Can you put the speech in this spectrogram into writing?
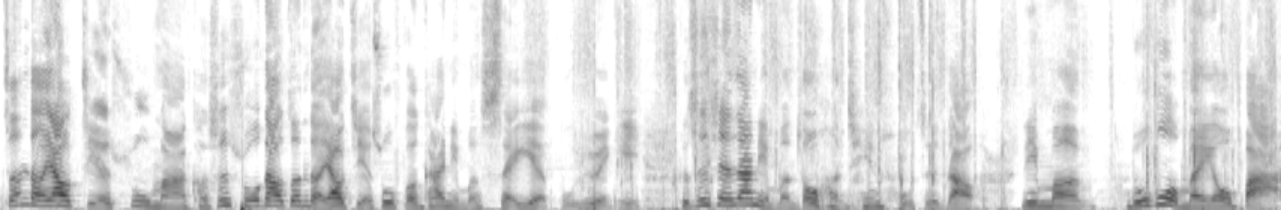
真的要结束吗？可是说到真的要结束分开，你们谁也不愿意。可是现在你们都很清楚知道，你们。如果没有把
